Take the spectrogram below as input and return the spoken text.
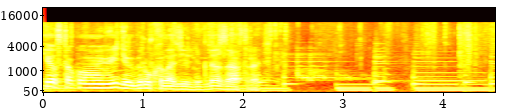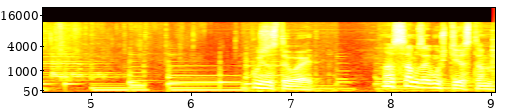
И вот в таком виде уберу в холодильник до завтра. Пусть застывает. А сам займусь тестом.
